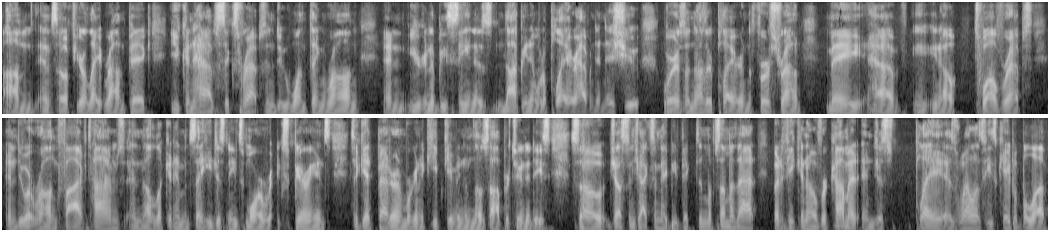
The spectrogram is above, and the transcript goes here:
Um, and so if you're a late round pick you can have six reps and do one thing wrong and you're going to be seen as not being able to play or having an issue. Whereas another player in the first round may have you know 12 reps and do it wrong five times and they'll look at him and say he just needs more experience to get better and we're going to keep giving him those opportunities. So justin jackson may be victim of some of that but if he can overcome it and just play as well as he's capable of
